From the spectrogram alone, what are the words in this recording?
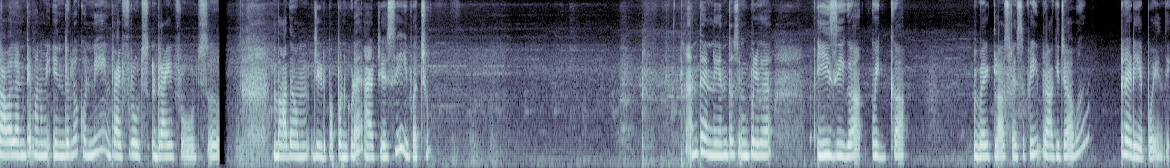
కావాలంటే మనం ఇందులో కొన్ని డ్రై ఫ్రూట్స్ డ్రై ఫ్రూట్స్ బాదం జీడిపప్పును కూడా యాడ్ చేసి ఇవ్వచ్చు. అంతే అండి ఎంతో సింపుల్గా ఈజీగా క్విక్గా వెయిట్ లాస్ రెసిపీ రాగి జావా రెడీ అయిపోయింది.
